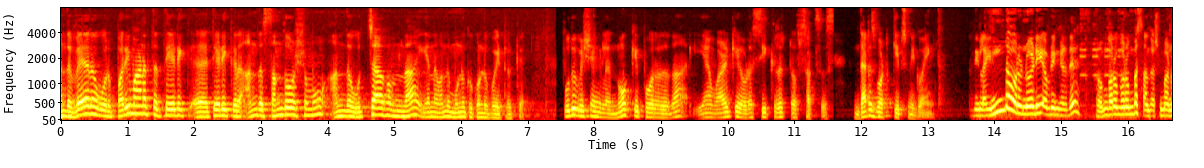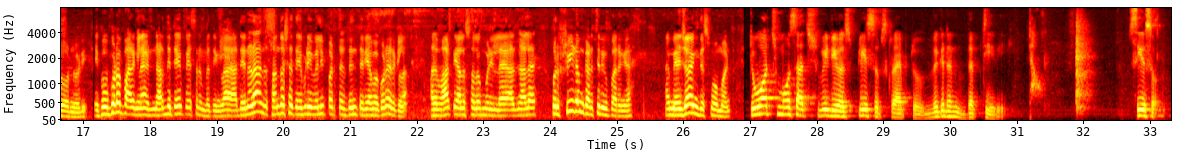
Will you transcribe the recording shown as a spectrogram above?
அந்த வேற ஒரு பரிமாணத்தை தேடி தேடிக்கிற அந்த சந்தோஷமும் அந்த உற்சாகம் தான் என்னை வந்து முன்னுக்கு கொண்டு போயிட்டுருக்கு. புது விஷயங்களை நோக்கி போகிறது தான் என் வாழ்க்கையோட secret of success that is what keeps me going பார்த்தீங்களா இந்த ஒரு நொடி அப்படிங்கிறது ரொம்ப ரொம்ப ரொம்ப சந்தோஷமான ஒரு நொடி. இப்போ கூட பாருங்களேன் நடந்துகிட்டே பேசுகிறேன் பார்த்தீங்களா அது என்னன்னா அந்த சந்தோஷத்தை எப்படி வெளிப்படுத்துறதுன்னு தெரியாமல் கூட இருக்கலாம். அது வார்த்தையால் சொல்ல முடியல. அதனால ஒரு ஃப்ரீடம் கிடச்சிருக்கு பாருங்கள் I'm enjoying this moment. To watch more such videos, please subscribe to Wicked Web TV. See you soon.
